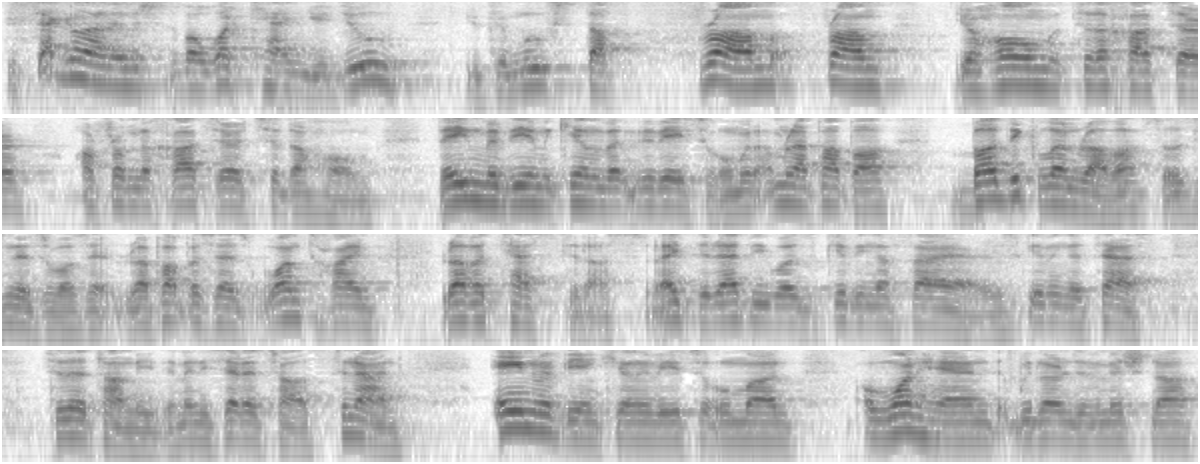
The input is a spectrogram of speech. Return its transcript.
The second line of the Mishnah is about what can you do? You can move stuff from from your home to the chatzar or from the chatzar to the home. Amar Papa. So listen to this. Rav Papa says one time Rava tested us. Right, the Rebbe was giving a fire. He was giving a test to the Talmidim, and he said as follows: Tanan. Uman. On one hand, we learned in the Mishnah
